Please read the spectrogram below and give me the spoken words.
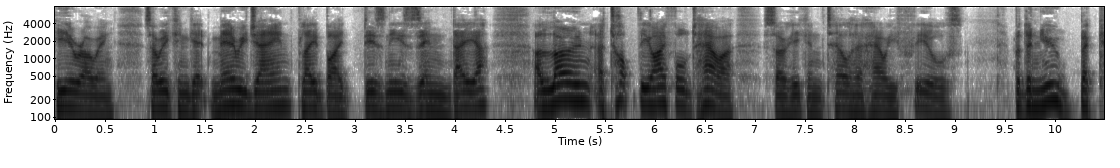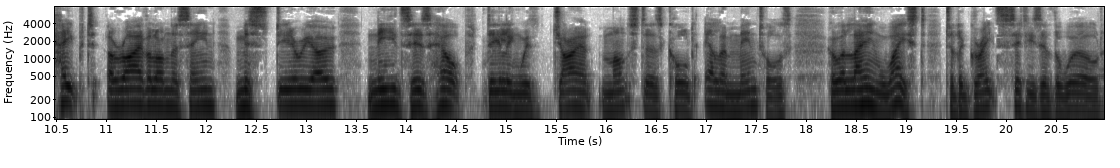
heroing so he can get Mary Jane, played by Disney's Zendaya, alone atop the Eiffel Tower so he can tell her how he feels. But the new becaped arrival on the scene, Mysterio, needs his help dealing with giant monsters called elementals who are laying waste to the great cities of the world.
